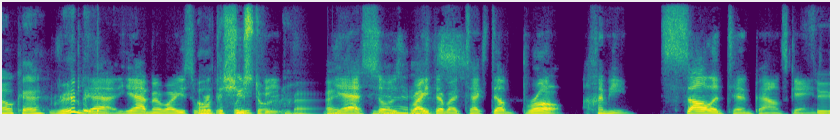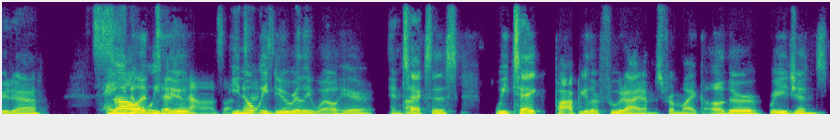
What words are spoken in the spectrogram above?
Okay. Really? Yeah, yeah. Remember I used to Oh, work at the shoe Fleet store. Feet? Right? Yes, so it's right there by Yes. Textel, bro. I mean, solid ten pounds gained. Dude, uh, Hey, you know what we do? you know what we do really well here in Huh. Texas? We take popular food items from like other regions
